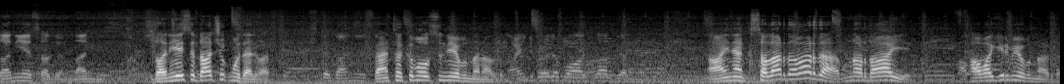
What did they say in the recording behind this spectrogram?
Daniels alacağım Daniels. Daniels'te daha çok model var. İşte Daniels. Ben takım olsun diye bundan aldım. Aynı böyle boğazlı alacağım ben. Aynen kısalar da var da bunlar daha iyi. Hava girmiyor bunlarda.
